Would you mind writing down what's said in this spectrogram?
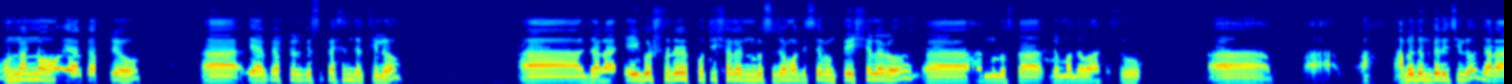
অন্যান্য এয়ারক্রাফটেও এয়ারক্রাফটের কিছু প্যাসেঞ্জার ছিল। যারা এই বছরের পঁচিশ সালের নুলস্তা জমা দিচ্ছে এবং তেইশ সালেরও নুলস্তা জমা দেওয়া কিছু আবেদনকারী ছিল যারা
